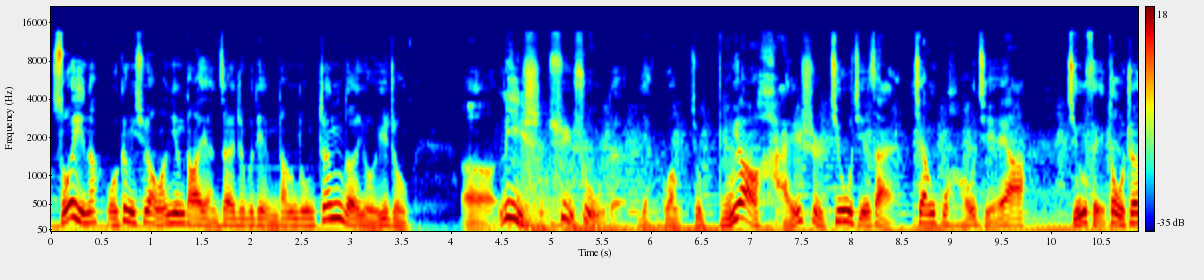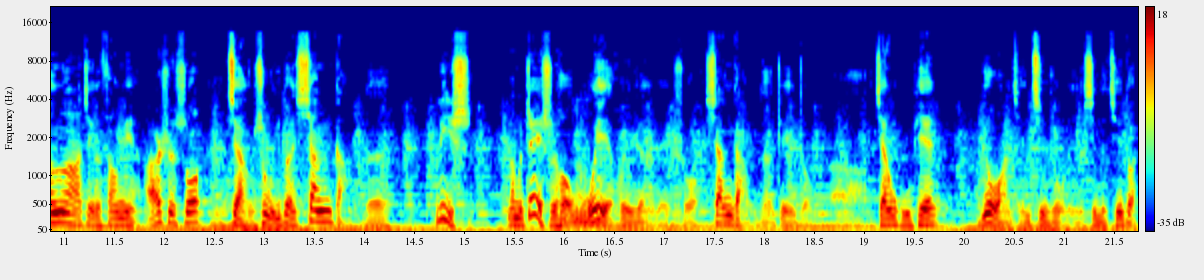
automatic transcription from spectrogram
所以呢，我更希望王晶导演在这部电影当中真的有一种，呃，历史叙述的眼光，就不要还是纠结在江湖豪杰呀、警匪斗争啊这个方面，而是说讲述一段香港的历史。那么这时候，我也会认为说，香港的这种呃江湖片，又往前进入了一个新的阶段。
